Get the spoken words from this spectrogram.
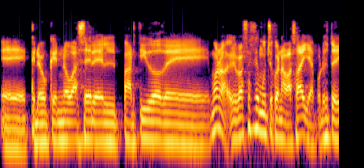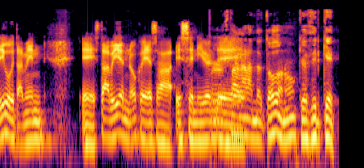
eh, creo que no va a ser el partido de. Bueno, el Barça hace mucho con Avasalla, por eso te digo que también eh, está bien, ¿no? Que haya esa- ese nivel Pero de. está ganando todo, ¿no? Quiero decir que,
